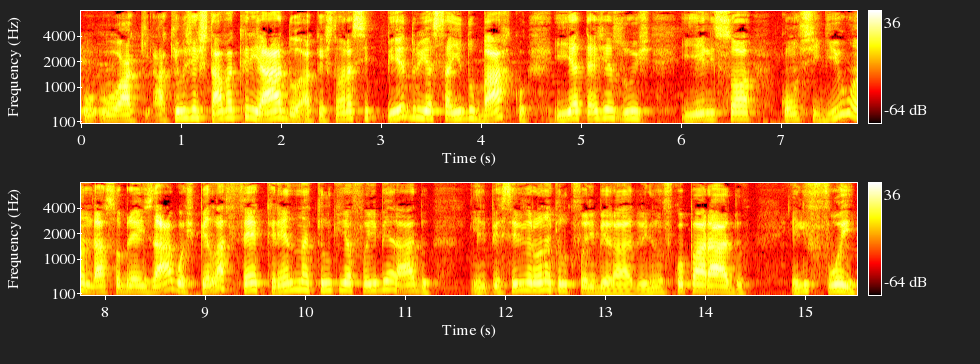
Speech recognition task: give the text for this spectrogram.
o, o, aquilo já estava criado. A questão era se Pedro ia sair do barco e ir até Jesus. E ele só conseguiu andar sobre as águas pela fé, crendo naquilo que já foi liberado. Ele perseverou naquilo que foi liberado. Ele não ficou parado. Ele foi.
